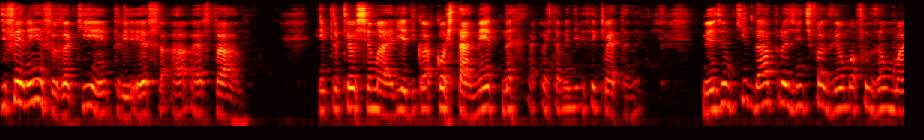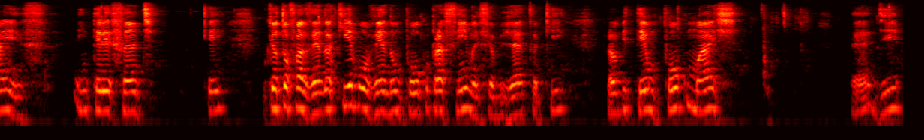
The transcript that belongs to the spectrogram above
diferenças aqui entre essa, esta, entre o que eu chamaria de acostamento, né? acostamento de bicicleta. Né? Vejam que dá para a gente fazer uma fusão mais interessante. Okay? O que eu estou fazendo aqui é movendo um pouco para cima esse objeto aqui para obter um pouco mais né, de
